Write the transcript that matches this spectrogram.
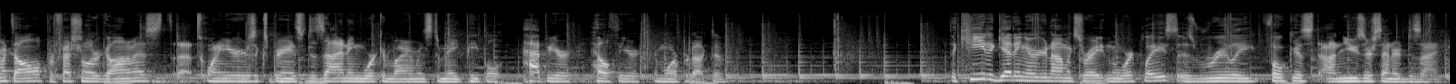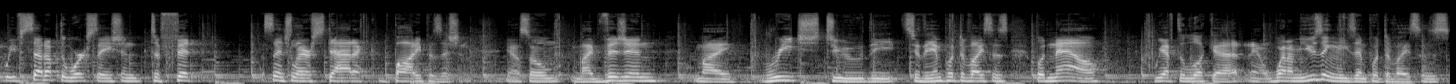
McDonald, professional ergonomist, uh, 20 years experience designing work environments to make people happier, healthier, and more productive. The key to getting ergonomics right in the workplace is really focused on user-centered design. We've set up the workstation to fit essentially our static body position. You know, so my vision, my reach to the to the input devices, but now we have to look at, you know, when I'm using these input devices,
